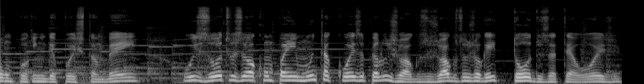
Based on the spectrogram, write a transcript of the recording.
um pouquinho depois também. Os outros eu acompanhei muita coisa pelos jogos. Os jogos eu joguei todos até hoje.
